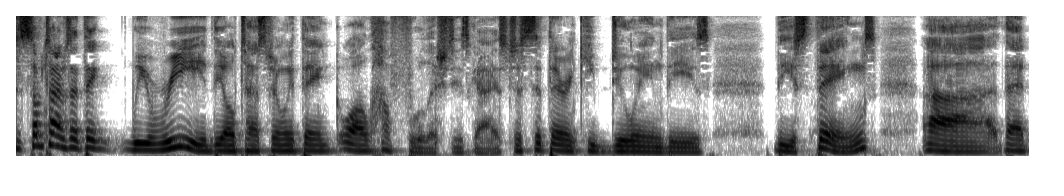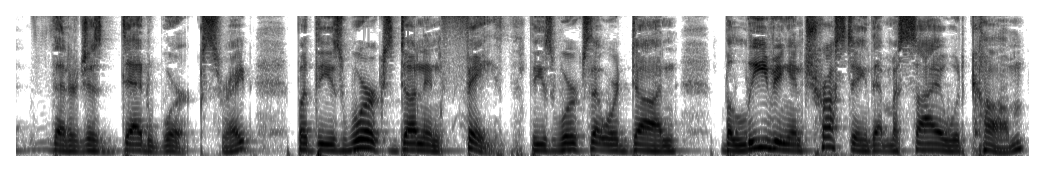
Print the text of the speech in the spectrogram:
because sometimes I think we read the Old Testament, we think, well, how foolish these guys just sit there and keep doing these these things uh, that that are just dead works, right? But these works done in faith, these works that were done believing and trusting that Messiah would come,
